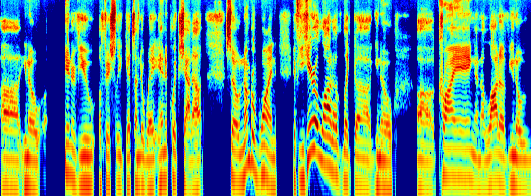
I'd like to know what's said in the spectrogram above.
uh, you know interview officially gets underway and a quick shout out. So number 1, if you hear a lot of like uh, you know uh, crying and a lot of you know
